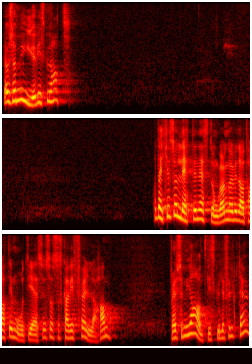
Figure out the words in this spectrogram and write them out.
Det er jo så mye vi skulle hatt. Og Det er ikke så lett i neste omgang når vi da har tatt imot Jesus, og så skal vi følge ham. For det er jo så mye annet vi skulle fulgt òg.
